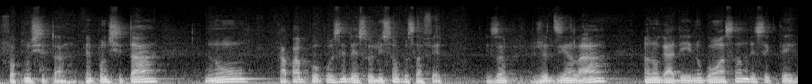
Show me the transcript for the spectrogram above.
Il faut que nous chita. Et pour nous chita nous capables de proposer des solutions pour ça faire exemple je dis là on nous garder nous avons ensemble des secteurs.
